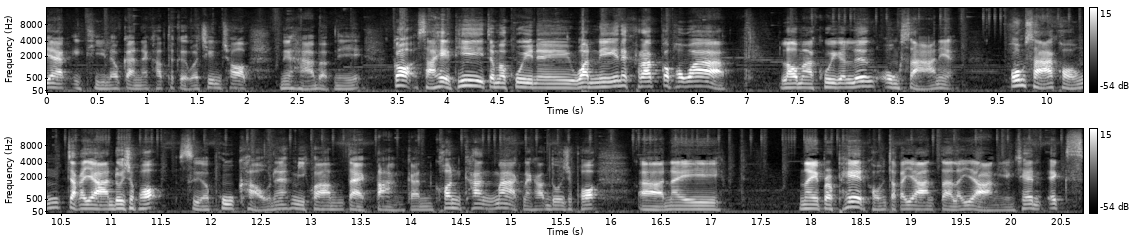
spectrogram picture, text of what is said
แยกอีกทีแล้วกันนะครับ ถ้าเกิดว่าชื่นชอบเนื้อหาแบบนี้ ก็สาเหตุที่จะมาคุยในวันนี้นะครับ ก็เพราะว่าเรามาคุยกันเรื่ององศาเนี่ยองศาของจักรยานโดยเฉพาะเสือภูเขานะมีความแตกต่างกันค่อนข้างมากนะครับ โดยเฉพาะใน ในประเภทของจักรยานแต่ละอย่าง อย่างเช่น XC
